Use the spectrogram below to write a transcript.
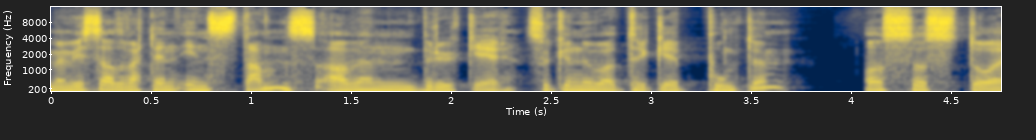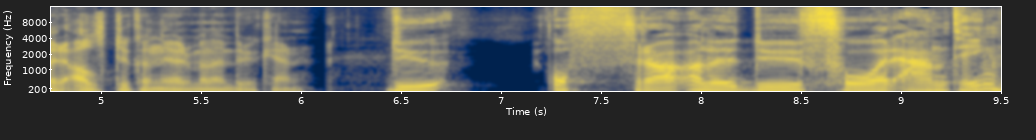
Men hvis det hadde vært en instans av en bruker, så kunne du bare trykke punktum, og så står alt du kan gjøre med den brukeren. Du ofra Eller du får én ting,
